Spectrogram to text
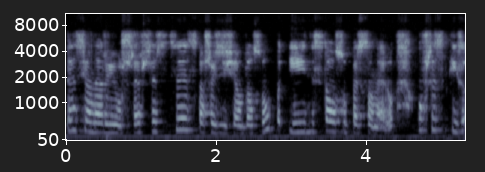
pensjonariusze, wszyscy 160 osób i 100 osób personelu. U wszystkich, y,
